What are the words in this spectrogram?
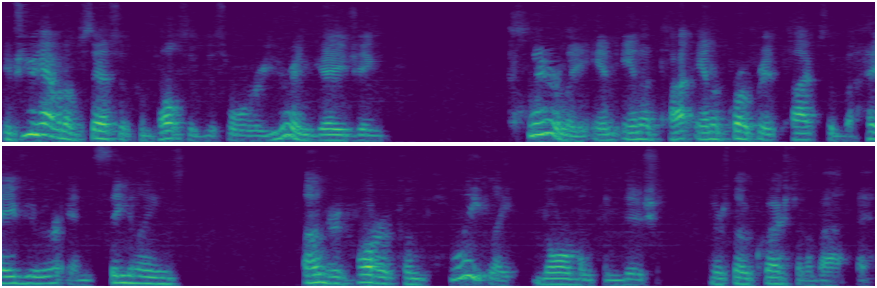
If you have an obsessive compulsive disorder, you're engaging clearly in inappropriate types of behavior and feelings under what are completely normal conditions. There's no question about that.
